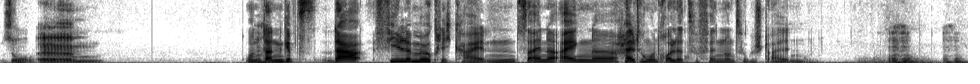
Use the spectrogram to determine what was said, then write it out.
So, ähm, Und Mhm. dann gibt's da viele Möglichkeiten, seine eigene Haltung und Rolle zu finden und zu gestalten. mhm, mhm.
